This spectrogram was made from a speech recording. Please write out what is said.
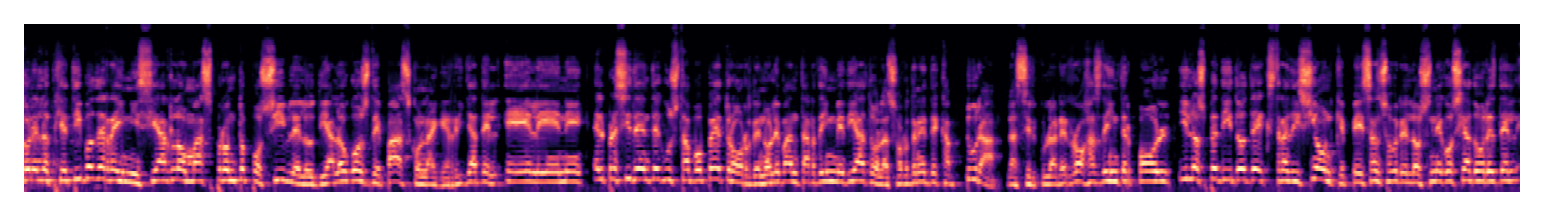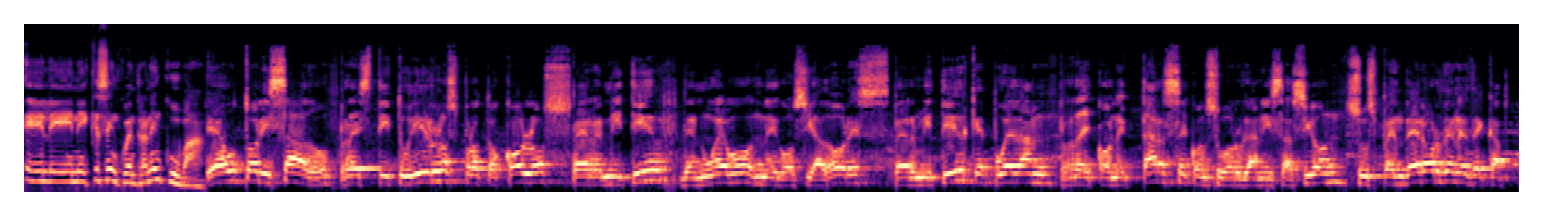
Con el objetivo de reiniciar lo más pronto posible los diálogos de paz con la guerrilla del ELN, el presidente Gustavo Petro ordenó levantar de inmediato las órdenes de captura, las circulares rojas de Interpol y los pedidos de extradición que pesan sobre los negociadores del ELN que se encuentran en Cuba. He autorizado restituir los protocolos, permitir de nuevo negociadores, permitir que puedan reconectarse con su organización, suspender órdenes de captura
